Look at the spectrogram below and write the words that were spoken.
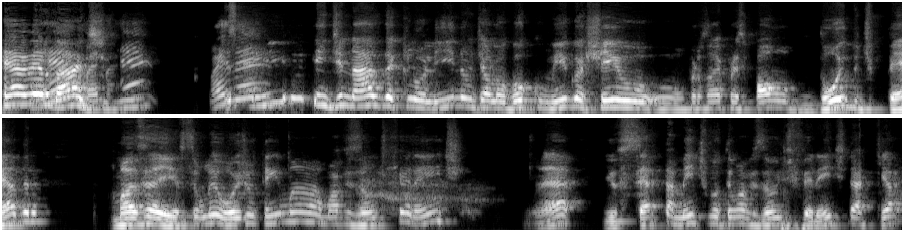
É a é, verdade. É, mas é. Eu não entendi nada daquilo ali, não dialogou comigo, achei o, o personagem principal doido de pedra. Mas aí, se eu ler hoje, eu tenho uma, uma visão diferente, né? E eu certamente vou ter uma visão diferente daqui a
